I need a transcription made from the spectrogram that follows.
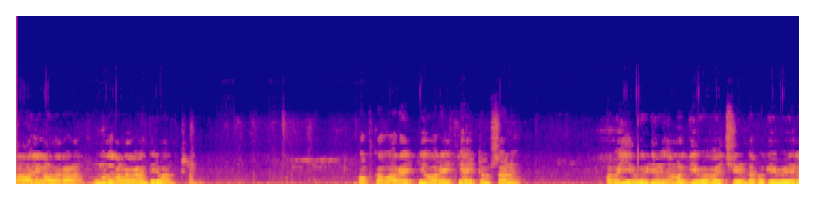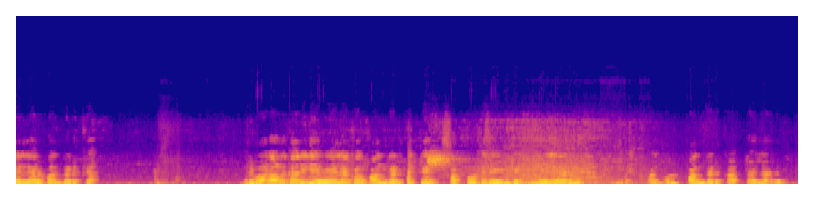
നാല് കളറാണ് മൂന്ന് കളറാണ് ഇതിൽ വന്നിട്ടുണ്ട് ഒക്കെ വെറൈറ്റി വെറൈറ്റി ഐറ്റംസ് ആണ്. അപ്പോൾ ഈ വീഡിയോയിൽ നമ്മൾ ഗിവ് വെച്ചിട്ടുണ്ട്. അപ്പോൾ ഗിവേയിൽ എല്ലാവരും പങ്കെടുക്കുക. ഒരുപാട് ആൾക്കാർ ഗിവേയിലൊക്കെ പങ്കെടുത്തിട്ട് സപ്പോർട്ട് ചെയ്യുന്നുണ്ട്. ഇനി എല്ലാവരും പങ്ക് ഒന്ന് പങ്കെടുക്കുക കേട്ടോ എല്ലാവരും.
